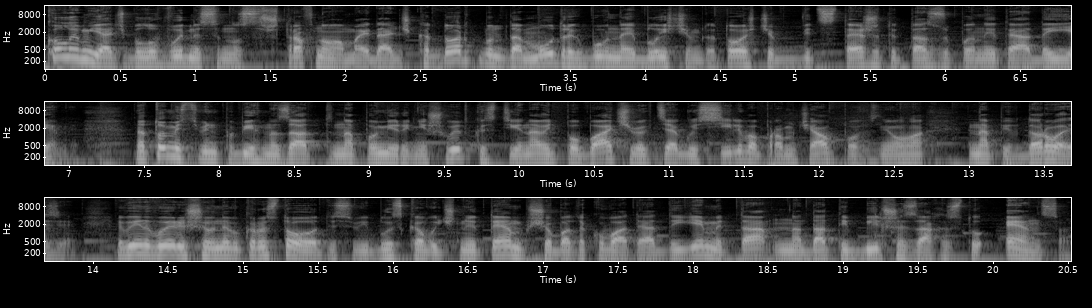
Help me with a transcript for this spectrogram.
Коли м'яч було винесено з штрафного майданчика Дортмунда, Мудрик був найближчим до того, щоб відстежити та зупинити Адеємі. Натомість він побіг назад на помірній швидкості і навіть побачив, як Тяго Сільва промчав повз нього на півдорозі. Він вирішив не використовувати свій блискавичний темп, щоб атакувати Адеємі та надати більше захисту Енсо.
